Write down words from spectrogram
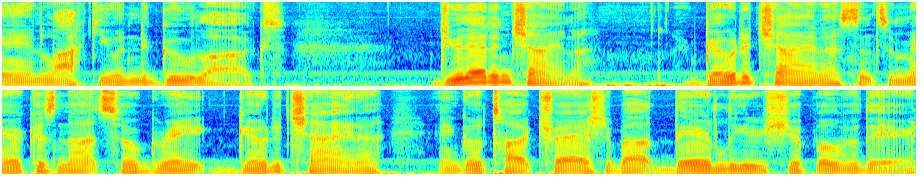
and lock you in the gulags. Do that in China. Go to China, since America's not so great, go to China and go talk trash about their leadership over there.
